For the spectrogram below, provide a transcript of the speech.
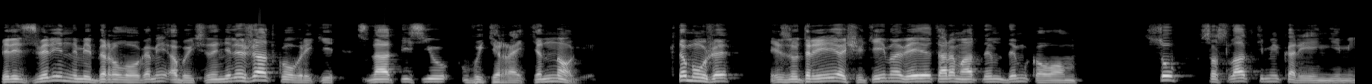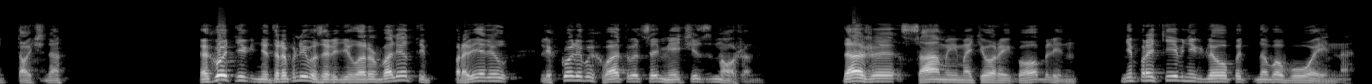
Перед звериными берлогами обычно не лежат коврики с надписью «Вытирайте ноги». К тому же изнутри ощутимо веет ароматным дымком. Суп со сладкими кореньями, точно. Охотник неторопливо зарядил арбалет и проверил, легко ли выхватывается меч из ножен. Даже самый матерый гоблин не противник для опытного воина.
